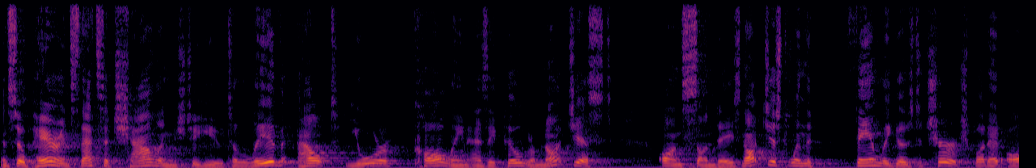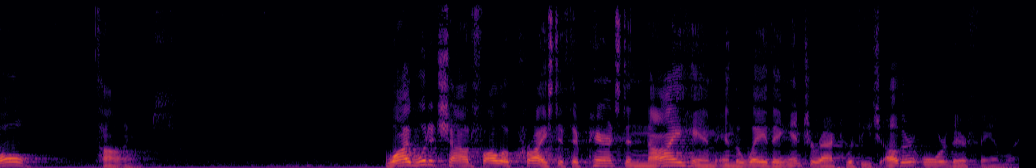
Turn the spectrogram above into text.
And so, parents, that's a challenge to you to live out your calling as a pilgrim, not just on Sundays, not just when the family goes to church, but at all times. Why would a child follow Christ if their parents deny him in the way they interact with each other or their family?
